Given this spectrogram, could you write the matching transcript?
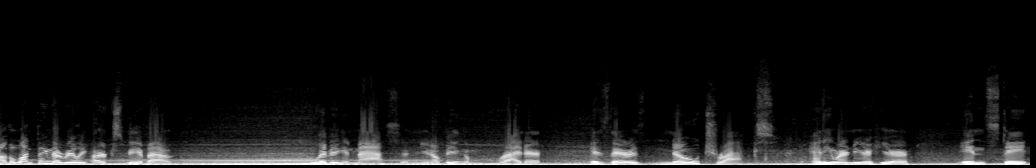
know, the one thing that really irks me about living in Mass and, you know, being a rider is there is no tracks anywhere near here in state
